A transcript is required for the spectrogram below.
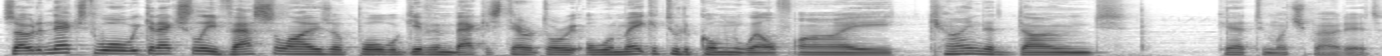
So the next war we can actually vassalize Opal, we'll give him back his territory, or we'll make it to the Commonwealth. I kinda don't care too much about it.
